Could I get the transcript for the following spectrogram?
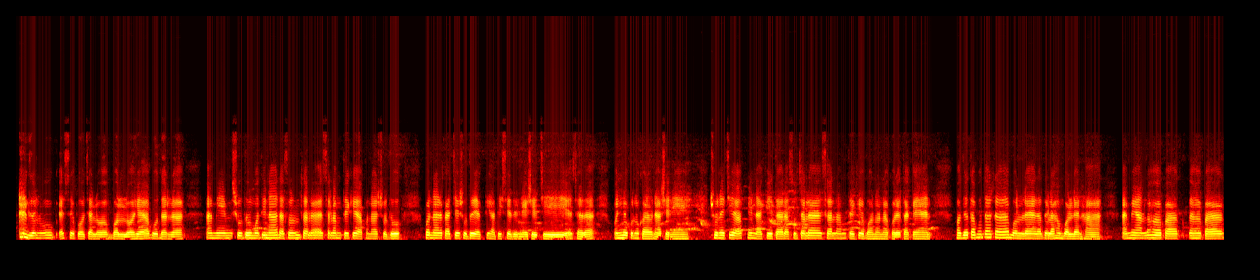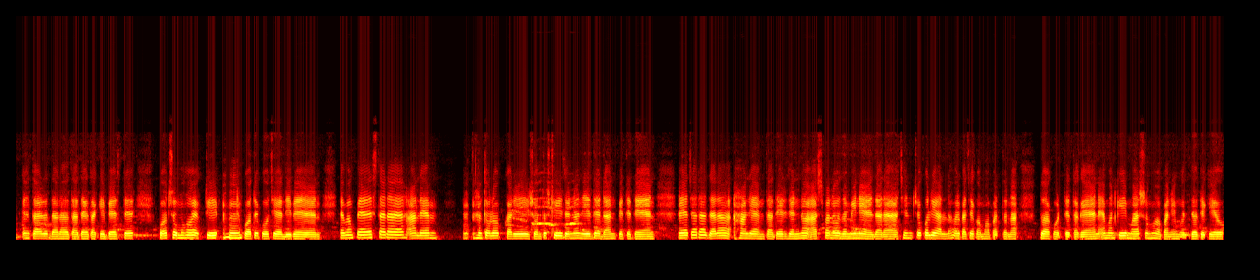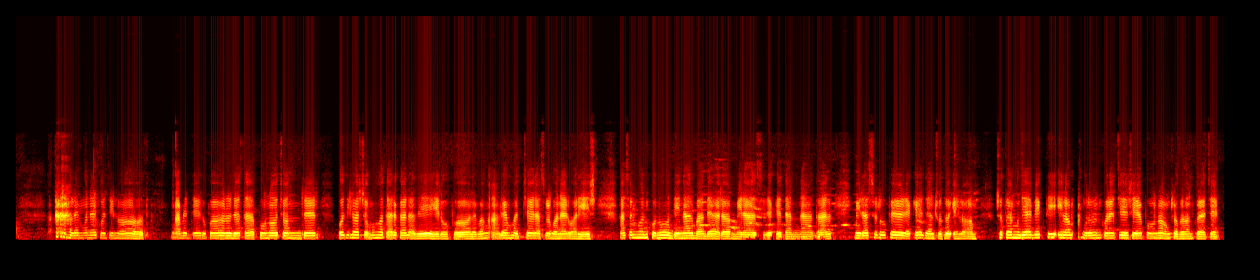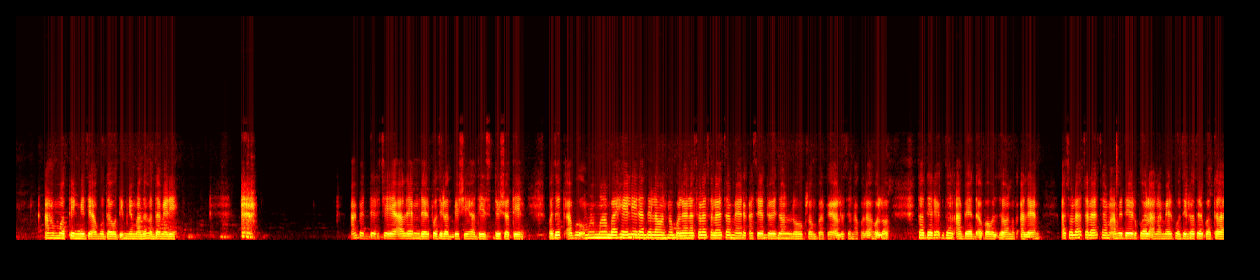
একজন লোক এসে পৌঁছালো, বলল, হে আবু দার্রা, আমি শুধু মদিনা রাসুল সাল্লাহ সাল্লাম থেকে আপনার শুধু, আপনার কাছে শুধু একটি হাদিসের জন্য এসেছি। এছাড়া অন্য কোনো কারণে আসেনি। শুনেছি আপনি নাকি তার রাসুল সাল্লাম থেকে বর্ণনা করে থাকেন। হজরত আবুদাররা বললেন রাদুল্লাহ বললেন হ্যাঁ আমি আল্লাহ পাক পাক তার দ্বারা তাদের, তাকে ব্যস্তে পথসমূহ একটি পথে পৌঁছে দিবেন এবং পেশ তারা আলেম তলবকারী সন্তুষ্টির জন্য নিজেদের দান পেতে দেন। এছাড়া যারা হালেম, তাদের জন্য আসমান ও জমিনে যারা আছেন সকলে আল্লাহর কাছে ক্ষমা প্রার্থনা, দোয়া করতে থাকেন। এমনকি মাসসমূহ পানির মধ্যে থেকেও। হালেমগণের ফজিলত, আবেদের উপর যথা পূর্ণচন্দ্রের ফজিলত সমূহ তারকারাজের উপর এবং আলেম হচ্ছে রাসুলগণের ওয়ারিস রাসুলগণ কোনো দিনার বা দেহারাম মিরাজ রেখে যান না, তার মিরাজ রূপে রেখে যান শুধু ইলম সুতরাং যে ব্যক্তি ইলম গ্রহণ করেছে, সে পূর্ণ অংশগ্রহণ করেছে। আহমদ তিরমিজি, আবু দাউদ ইবনে মাজাহ দামেরি। আবেদদের চেয়ে আলেমদের ফজিলত বেশি, হাদিস দুইশো তিন। হজরত আবু উমামা বা বাহেলি রাদিল্লাহ বলেন, রাসূলুল্লাহ সাল্লাল্লাহু কাছে দুইজন লোক সম্পর্কে আলোচনা করা হলো। তাদের একজন আবেদ অপরজন আলেম। রাসূলুল্লাহ সাল্লাল্লাহু আবেদের উপর আলামের ফজিলতের কথা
